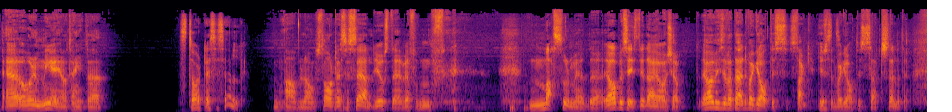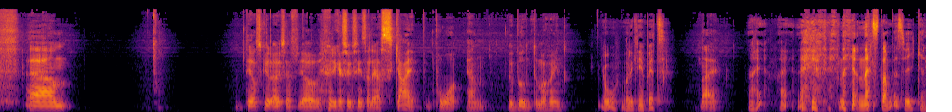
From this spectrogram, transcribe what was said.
Eh, vad var det mer jag tänkte Start SSL. babbla om? Start SSL, just det. Vi har fått massor med... eh, Ja, precis. Det är där jag har köpt. Ja, visst, det var, där, det var gratis. Tack. Just det, det var gratis startstället. Ja. Ehm, det jag, skulle, just jag lyckades just installera Skype på en Ubuntu-maskin. Oh, var det knepigt? Nej, Nej, nej. nästan besviken.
